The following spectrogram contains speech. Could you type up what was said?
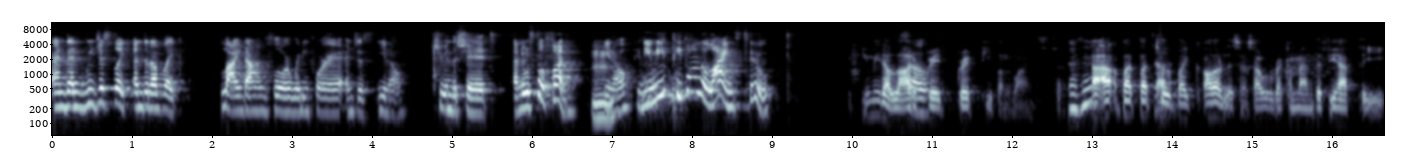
and then we just like ended up like lying down on the floor waiting for it and just you know shooting the shit, and it was still fun. Mhm. You know, you meet people on the lines too. you meet a lot So- of great great people on the lines. So. hmm Uh, but but to like all our listeners, I would recommend if you have the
